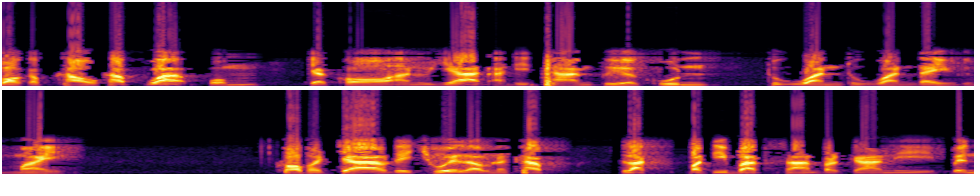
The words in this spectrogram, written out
บอกกับเขาครับว่าผม จะขออนุญาตอธิษฐานเผื่อคุณทุกวันทุกวันได้หรือไม่ ขอพระเจ้าได้ช่วยเรานะครับ หลักปฏิบัติสารประการนี้เป็น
